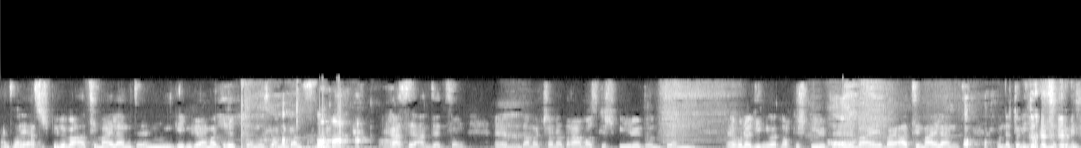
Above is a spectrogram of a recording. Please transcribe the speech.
eins meiner ersten Spiele war AC Mailand ähm, gegen Real Madrid und es war eine ganz eine krasse Ansetzung. Ähm, damals schon hat Ramos gespielt und ähm, äh, Ronaldinho hat noch gespielt äh, bei, bei AC Mailand. Und natürlich, natürlich,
